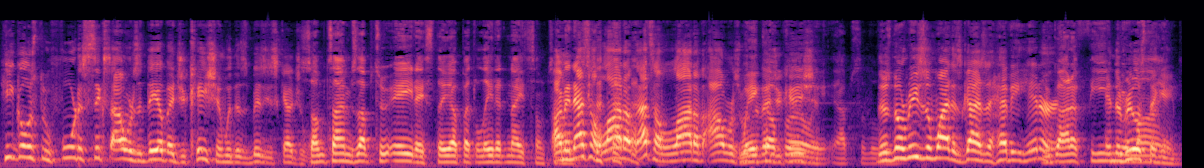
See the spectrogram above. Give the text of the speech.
he goes through four to six hours a day of education with his busy schedule. Sometimes up to eight. I stay up at late at night. Sometimes. I mean that's a lot of that's a lot of hours worth Wake of up education. early. Absolutely. There's no reason why this guy's a heavy hitter. You gotta feed in the real mind. estate game.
